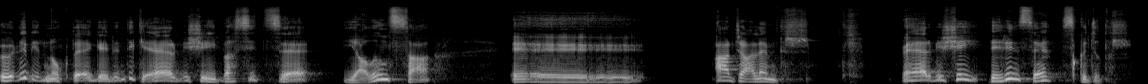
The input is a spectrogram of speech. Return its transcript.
öyle bir noktaya gelindi ki eğer bir şey basitse, yalınsa ee, harca alemdir. Eğer bir şey derinse sıkıcıdır.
